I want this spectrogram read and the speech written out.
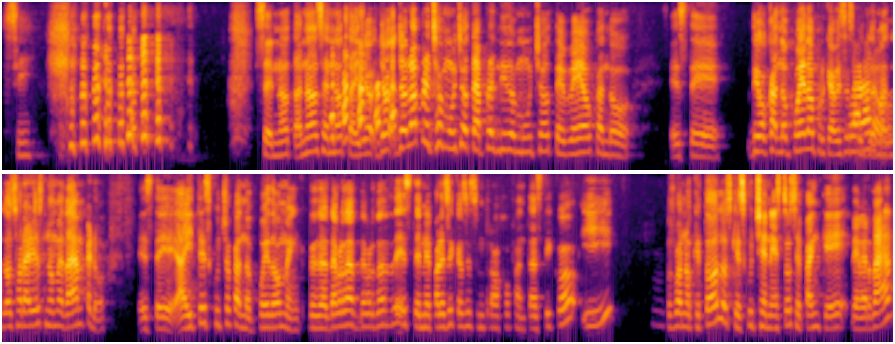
Sí. se nota, no, se nota. Yo, yo, yo lo aprecio mucho, te he aprendido mucho, te veo cuando, este, digo, cuando puedo, porque a veces pues, los horarios no me dan, pero este, ahí te escucho cuando puedo. Me, de, verdad, de verdad, este, me parece que haces un trabajo fantástico y, pues bueno, que todos los que escuchen esto sepan que, de verdad,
